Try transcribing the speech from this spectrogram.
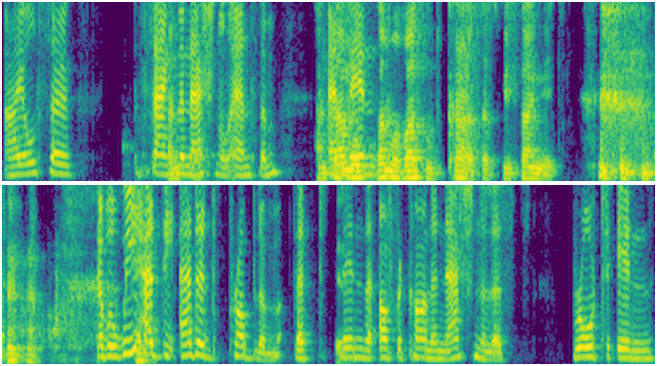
I also sang and, the national anthem and, and some, then, of, some of us would curse as we sang it. no, well, we had the added problem that then the Afrikaner nationalists brought in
